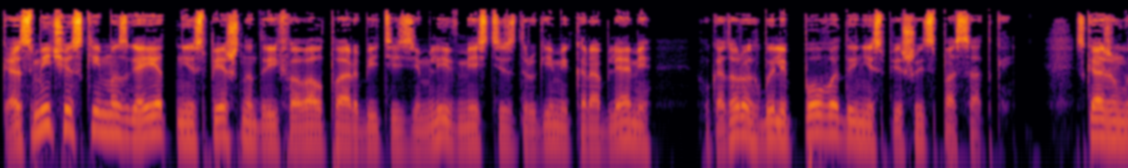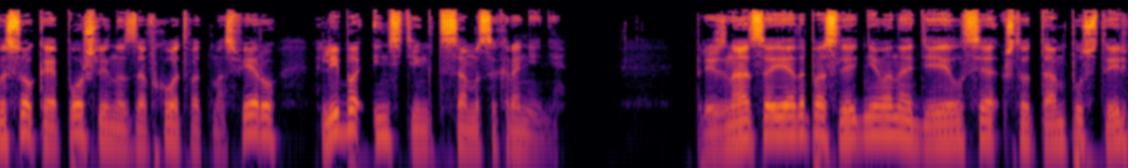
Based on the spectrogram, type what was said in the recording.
Космический мозгоед неспешно дрейфовал по орбите Земли вместе с другими кораблями, у которых были поводы не спешить с посадкой. Скажем, высокая пошлина за вход в атмосферу, либо инстинкт самосохранения. «Признаться, я до последнего надеялся, что там пустырь»,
